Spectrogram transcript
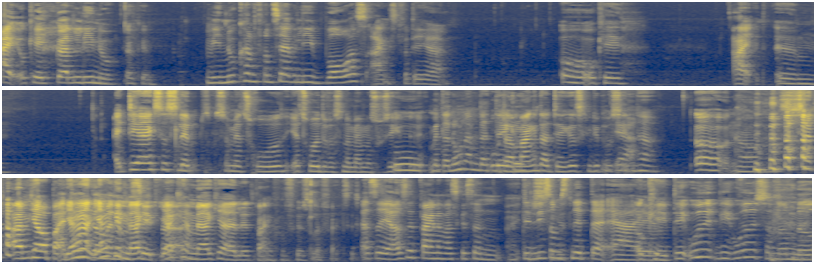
Ej, okay, gør det lige nu. Okay. Vi, nu konfronterer vi lige vores angst for det her. Åh, oh, okay. Ej, øhm... Ej, det er ikke så slemt, som jeg troede. Jeg troede, det var sådan noget, man skulle se. Uh, men der er nogle af dem, der er uh dækket. der er mange, der er dækket. Skal vi lige at se Ja. her? Åh, oh, no. Shit. Ej, jeg, bare, Ej, jeg, jeg, jeg, kan mærke, set jeg kan mærke, at jeg er lidt bange for fødsler, faktisk. Altså, jeg er også lidt bange, når man skal sådan... Ej, det, er ligesom sådan et, der er... Okay, Øh, det er ude, vi er ude i sådan noget med,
